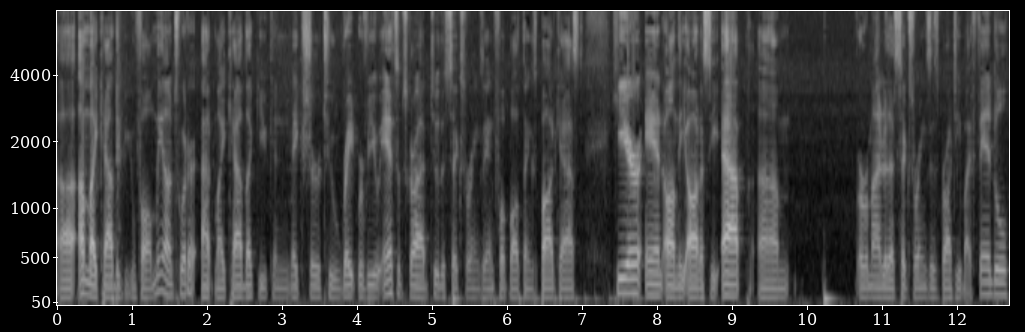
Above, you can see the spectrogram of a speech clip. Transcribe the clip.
Uh, I'm Mike Kadlick. You can follow me on Twitter at Mike Kadlick. You can make sure to rate, review, and subscribe to the Six Rings and Football Things podcast here and on the Audacy app. Um, a reminder that Six Rings is brought to you by FanDuel,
